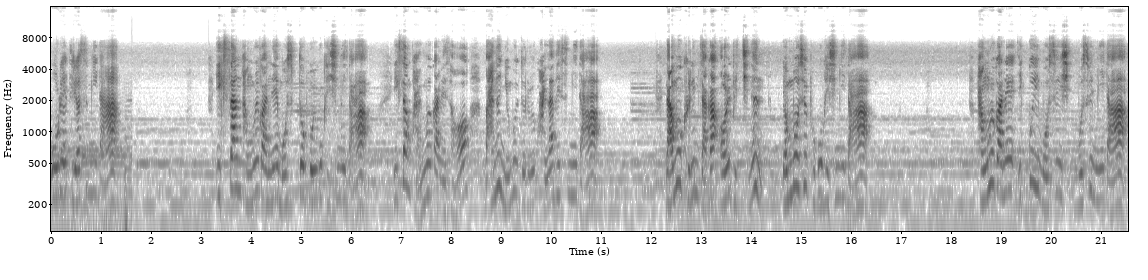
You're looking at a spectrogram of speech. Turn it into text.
오래 드렸습니다. 익산 박물관 의 모습도 보이고 계십니다. 익산 박물관에서 많은 유물들을 관람했습니다. 나무 그림자가 얼 비치는 연못을 보고 계십니다. 박물관의 입구의 모습, 모습 입니다.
